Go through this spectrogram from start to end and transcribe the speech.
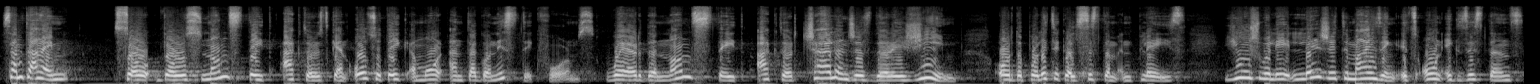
Sometimes, so those non-state actors can also take a more antagonistic forms, where the non-state actor challenges the regime or the political system in place usually legitimizing its own existence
